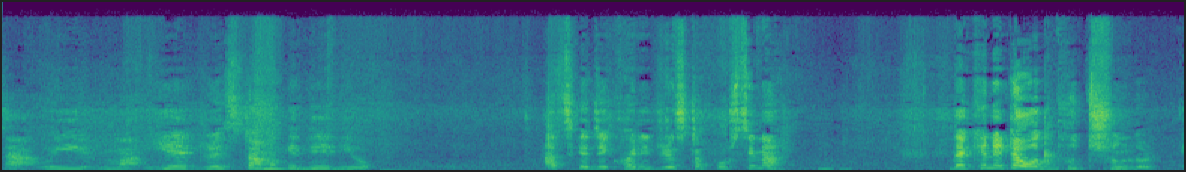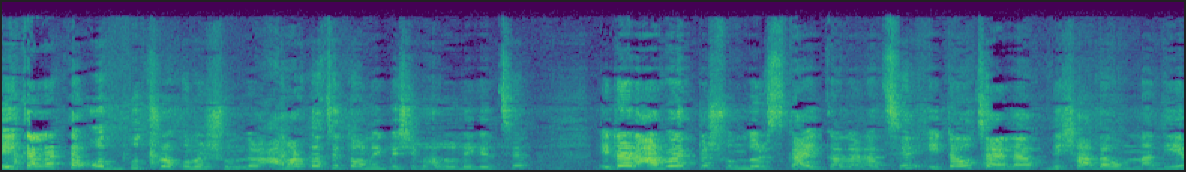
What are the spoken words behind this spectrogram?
আচ্ছা ইয়ে আজকে যে খয়রি ড্রেসটা পরছি না, দেখেন এটা অদ্ভুত সুন্দর। এই কালারটা অদ্ভুত রকমের সুন্দর। আমার কাছে তো অনেক বেশি ভালো লেগেছে। এটার আরও একটা সুন্দর স্কাই কালার আছে। এটাও চাইলে আপনি সাদা ওন্না দিয়ে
